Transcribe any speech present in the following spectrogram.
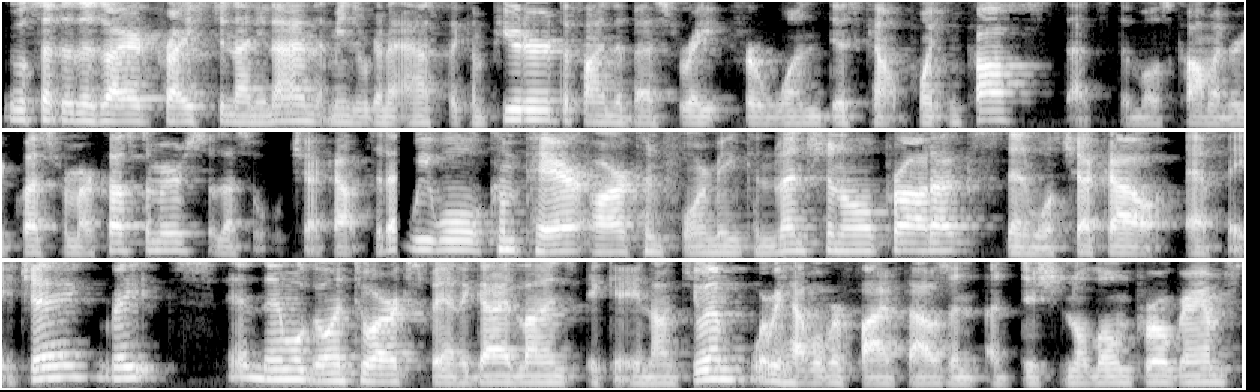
We will set the desired price to 99. That means we're going to ask the computer to find the best rate for one discount point in cost. That's the most common request from our customers. So that's what we'll check out today. We will compare our conforming conventional products. Then we'll check out FHA rates. And then we'll go into our expanded guidelines, aka non-QM, where we have over 5,000 additional loan programs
